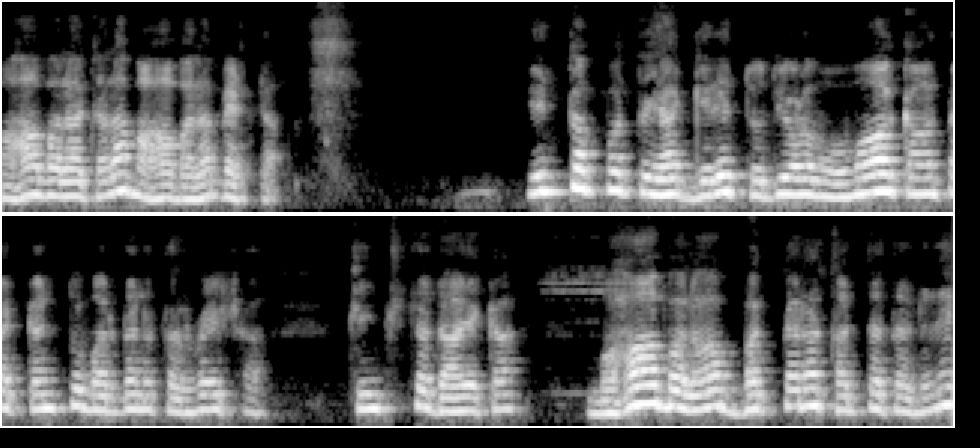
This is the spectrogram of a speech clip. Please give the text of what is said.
ಮಹಾಬಲಾಚಲ ಮಹಾಬಲ ಬೆಟ್ಟ ಇಂತಪ್ಪುತ್ತೆಯ ಗಿರಿ ತುದಿಯೊಳ ಉಮಾಕಾಂತ ಕಂತು ಮರ್ದನ ಸರ್ವೇಶ ಚಿಂತಿತದಾಯಕ. ಮಹಾಬಲ ಭಕ್ತರ ಸಂತತದಲ್ಲಿ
